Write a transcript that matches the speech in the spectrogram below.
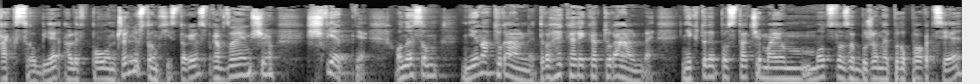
tak sobie, ale w połączeniu z tą historią sprawdzają się świetnie. One są nienaturalne, trochę karykaturalne. Niektóre postacie mają mocno zaburzone proporcje,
